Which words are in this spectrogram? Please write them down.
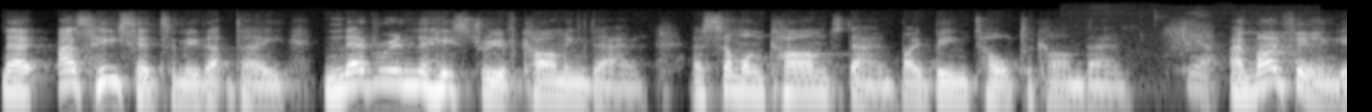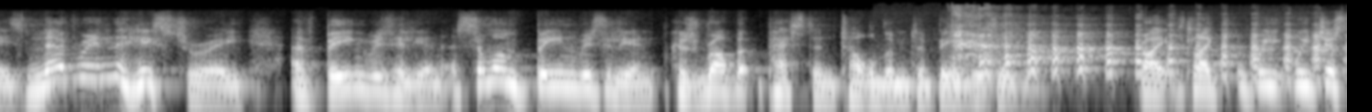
Now, as he said to me that day, never in the history of calming down has someone calmed down by being told to calm down. Yeah. And my feeling is never in the history of being resilient has someone been resilient because Robert Peston told them to be resilient. right. It's like we we just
